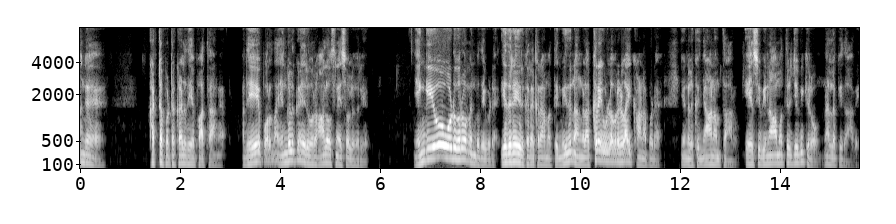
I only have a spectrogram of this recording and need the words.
அங்கே கட்டப்பட்ட கழுதையை பார்த்தாங்க. அதே போல தான் எங்களுக்கு நீர் ஒரு ஆலோசனை சொல்லுகிறீர். எங்கேயோ ஓடுகிறோம் என்பதை விட எதிரே இருக்கிற கிராமத்தின் மீது நாங்கள் அக்கறை உள்ளவர்களாய் காணப்பட எங்களுக்கு ஞானம் தாரும். இயேசுவின் நாமத்தில் ஜெபிக்கிறோம். நல்ல பிதாவே.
